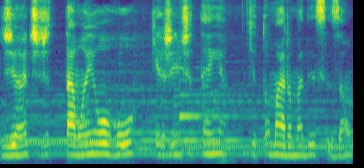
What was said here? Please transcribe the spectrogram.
diante de tamanho horror que a gente tenha que tomar uma decisão.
